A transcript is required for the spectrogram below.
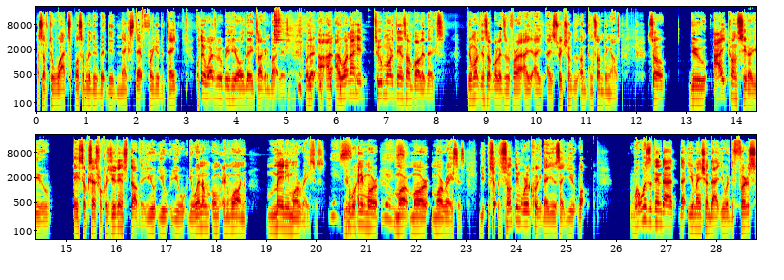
as of to what's possibly the, the next step for you to take. Otherwise, we'll be here all day talking about this. Well, I, I, I want to hit two more things on politics. Two more things on politics before I I, I switch on to, on to something else. So you, I consider you a successful because you didn't stop there. You you you you went on, and won many more races. Yes. You're winning more Yes. more more more races. You, so, something real quick that you said you what what was the thing that that you mentioned that you were the first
